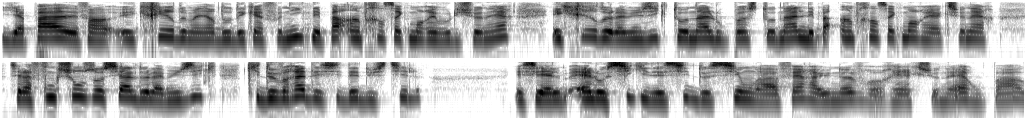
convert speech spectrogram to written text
Écrire de manière dodécaphonique n'est pas intrinsèquement révolutionnaire. Écrire de la musique tonale ou post-tonale n'est pas intrinsèquement réactionnaire. C'est la fonction sociale de la musique qui devrait décider du style. Et c'est elle, aussi qui décide de si on a affaire à une œuvre réactionnaire ou pas.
